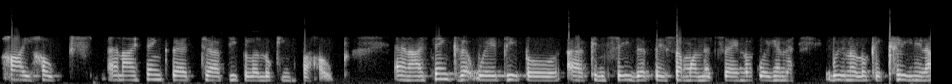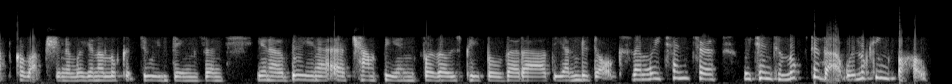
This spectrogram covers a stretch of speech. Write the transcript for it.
high hopes, and I think that uh, people are looking for hope. And I think that where people uh, can see that there's someone that's saying, look, we're going to we're going to look at cleaning up corruption, and we're going to look at doing things, and you know, being a, a, champion for those people that are the underdogs. Then we tend to we tend to look to that. We're looking for hope.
